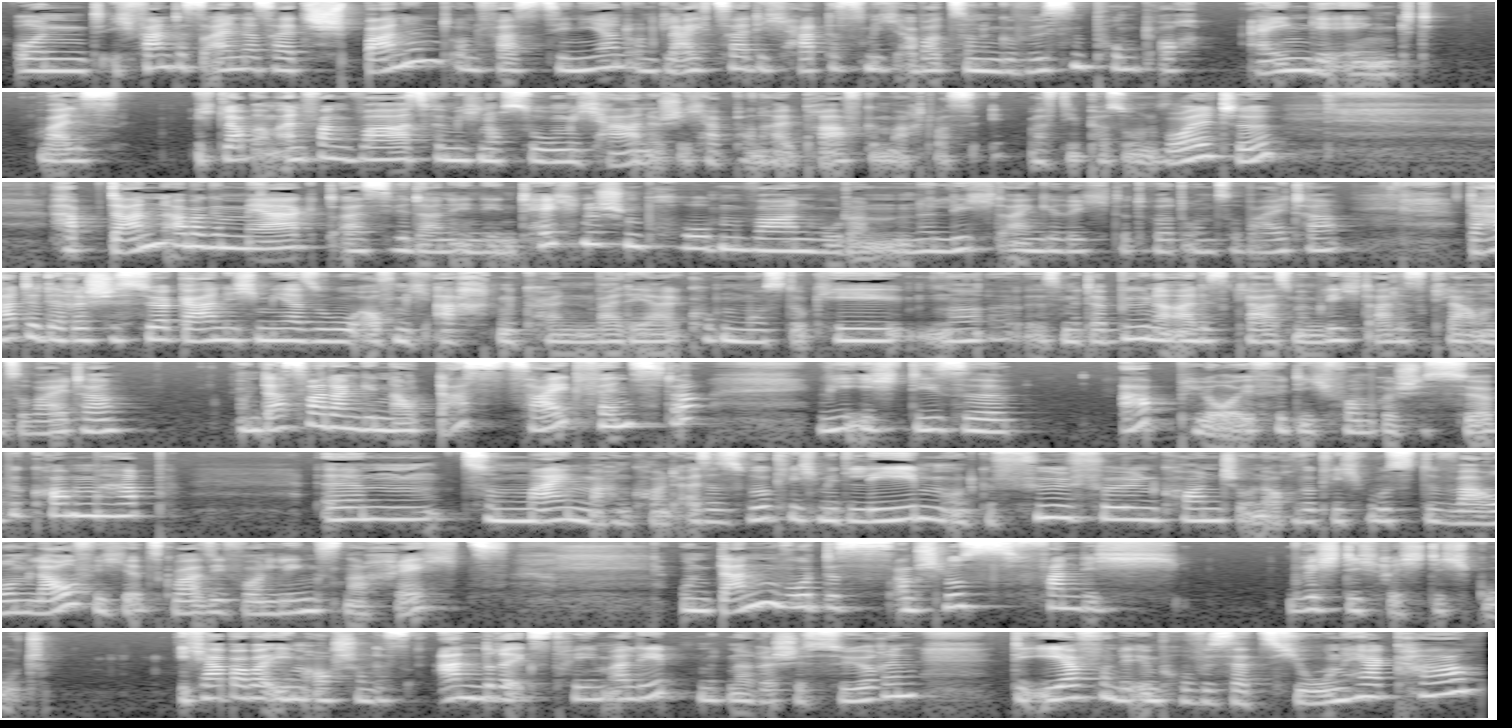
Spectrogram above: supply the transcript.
Und ich fand es einerseits spannend und faszinierend und gleichzeitig hat es mich aber zu einem gewissen Punkt auch eingeengt, weil es, ich glaube, am Anfang war es für mich noch so mechanisch. Ich habe dann halt brav gemacht, was, was die Person wollte. Hab dann aber gemerkt, als wir dann in den technischen Proben waren, wo dann ein Licht eingerichtet wird und so weiter, da hatte der Regisseur gar nicht mehr so auf mich achten können, weil der gucken musste, okay, ne, ist mit der Bühne alles klar, ist mit dem Licht alles klar und so weiter. Und das war dann genau das Zeitfenster, wie ich diese Abläufe, die ich vom Regisseur bekommen habe, ähm, zum meinem machen konnte. Also es wirklich mit Leben und Gefühl füllen konnte und auch wirklich wusste, warum laufe ich jetzt quasi von links nach rechts. Und dann wurde es am Schluss, fand ich, richtig, richtig gut. Ich habe aber eben auch schon das andere Extrem erlebt mit einer Regisseurin, die eher von der Improvisation her kam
